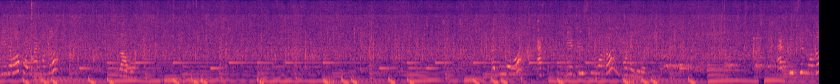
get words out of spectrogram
দিয়ে দেবো পরিমাণ মতো লবণ। দিয়ে দেবো এক দেড় টিস্পুন মতো ধনে গুঁড়ো। এক টিস্পুন মতো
